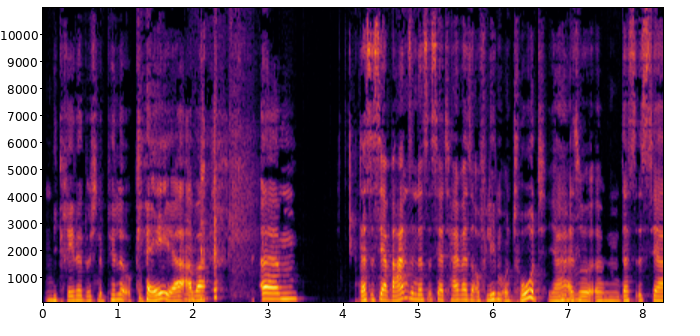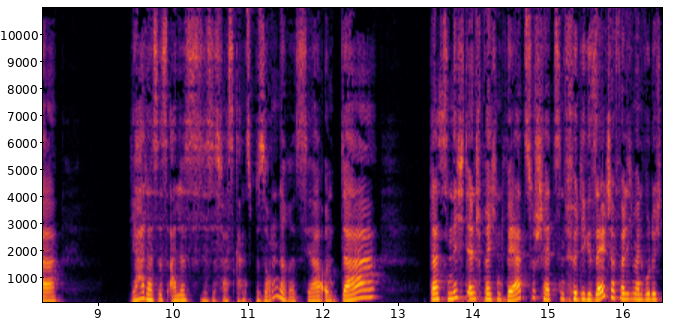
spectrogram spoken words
Migräne durch eine Pille, okay, ja, aber ähm, das ist ja Wahnsinn, das ist ja teilweise auf Leben und Tod, ja, mhm. also ähm, das ist ja ja, das ist alles, das ist was ganz Besonderes, ja. Und da das nicht entsprechend wertzuschätzen für die Gesellschaft, weil ich meine, wodurch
